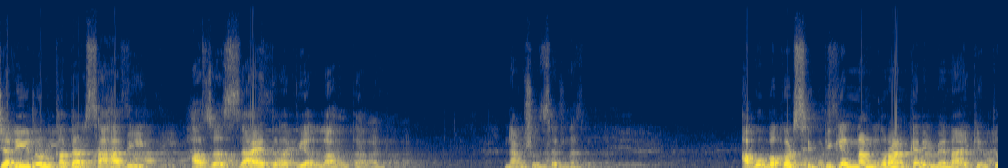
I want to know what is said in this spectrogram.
জলিলুল কাদার সাহাবি হজরত জায়দ রাদি আল্লাহ নাম শুনছেন না? আবু বকর সিদ্দিকের নাম কোরআন কারিমে নাই কিন্তু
